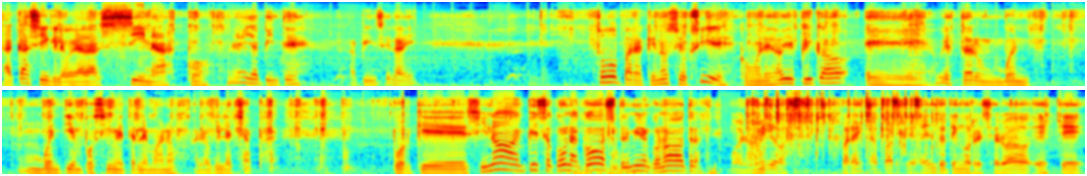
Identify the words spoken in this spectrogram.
acá sí que le voy a dar sin asco. ya pinté la pincel ahí. Todo para que no se oxide. Como les había explicado eh, voy a estar un buen un buen tiempo sin meterle mano a lo que es la chapa. Porque si no empiezo con una cosa termino con otra. Bueno amigos para esta parte de adentro tengo reservado este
